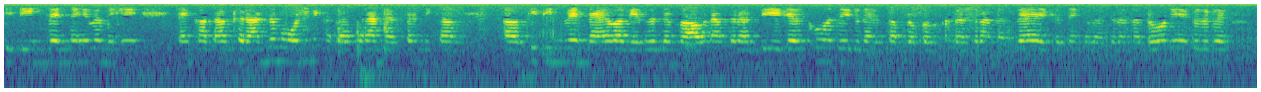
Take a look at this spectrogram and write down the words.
පිටින් වෙන්න එහෙම මෙහි දැන් කතා කරන්න ඕනේ කතා කරන්න නැත්නම් නිකන් පිටින් වෙන්නේ නැහැ වගේ දැන් භාවනා කරද්දී ඒක කොහොමද ඒක දැන් සම්ප්‍රප්පලාප කතා කරන්න බෑ ඒක දැන් කතා කරන්න ඕනේ ඒකට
